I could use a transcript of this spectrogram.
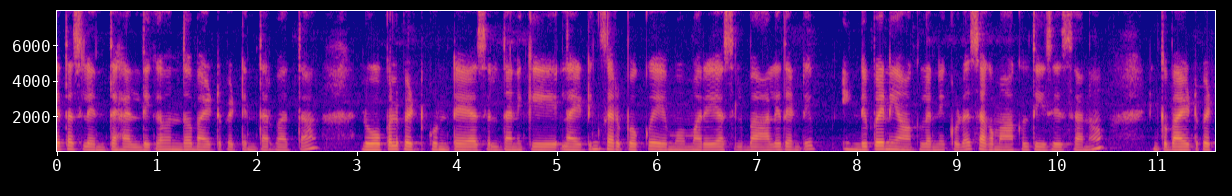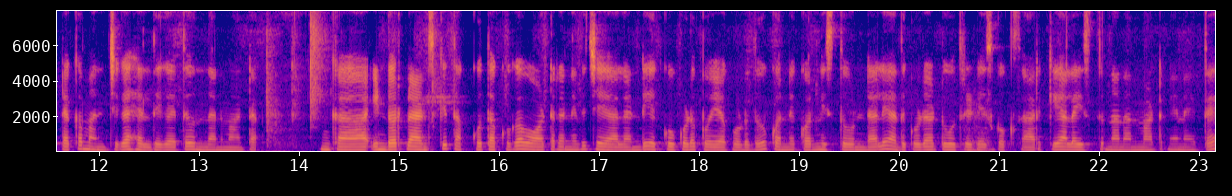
అయితే అసలు ఎంత హెల్దీగా ఉందో బయట పెట్టిన తర్వాత లోపల పెట్టుకుంటే అసలు దానికి లైటింగ్ సరిపోక ఏమో మరి అసలు బాగాలేదండి ఎండిపోయిన ఆకులన్నీ కూడా సగం ఆకులు తీసేసాను. ఇంకా బయట పెట్టాక మంచిగా హెల్తీగా అయితే ఉందన్నమాట. ఇంకా ఇండోర్ ప్లాంట్స్కి తక్కువ తక్కువగా వాటర్ అనేది చేయాలండి. ఎక్కువ కూడా పోయకూడదు. కొన్ని కొన్ని ఇస్తూ ఉండాలి. అది కూడా టూ త్రీ డేస్కి ఒకసారికి అలా ఇస్తున్నాను అనమాట నేనైతే.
